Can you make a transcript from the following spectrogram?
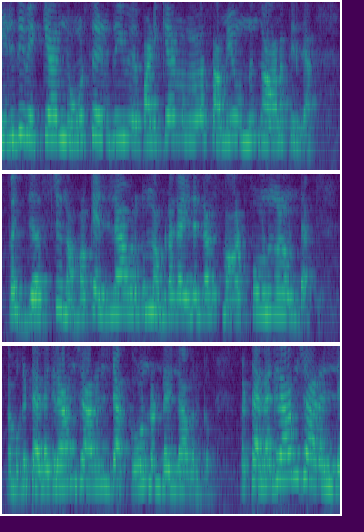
എഴുതി വെക്കാൻ നോട്ട്സ് എഴുതി പഠിക്കാനുള്ള സമയമൊന്നും കാണത്തില്ല. ഇപ്പം ജസ്റ്റ് നമുക്ക് എല്ലാവർക്കും നമ്മുടെ കയ്യിലെല്ലാം സ്മാർട്ട് ഫോണുകളുണ്ട് നമുക്ക് ടെലഗ്രാം ചാനലിന്റെ അക്കൗണ്ട് ഉണ്ട് എല്ലാവർക്കും. ഇപ്പം ടെലഗ്രാം ചാനലിൽ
